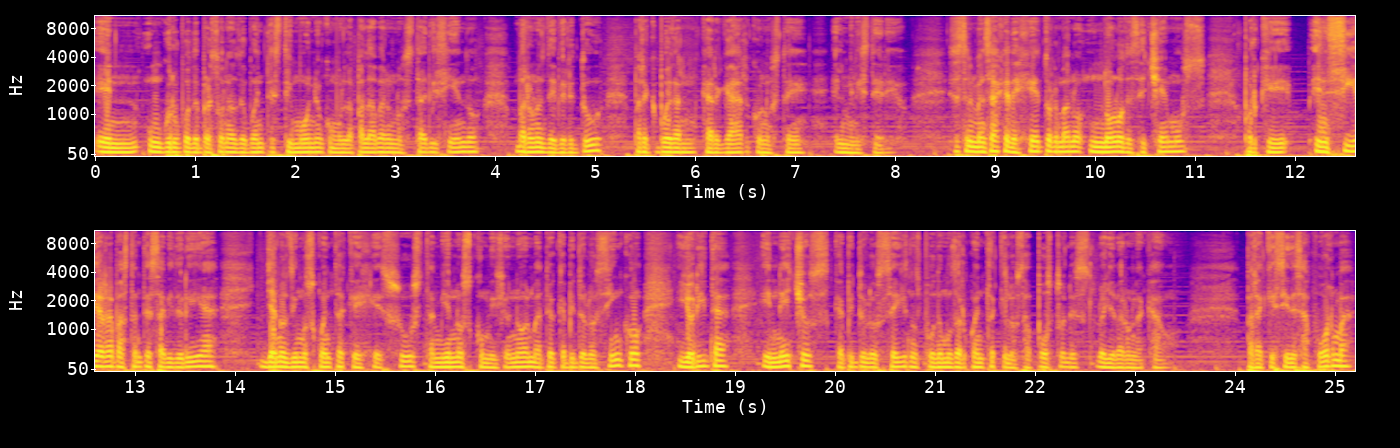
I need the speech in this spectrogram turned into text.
en un grupo de personas de buen testimonio, como la palabra nos está diciendo, varones de virtud, para que puedan cargar con usted el ministerio. Ese es el mensaje de Geto, hermano. No lo desechemos porque encierra bastante sabiduría. Ya nos dimos cuenta que Jesús también nos comisionó en Mateo capítulo 5 y ahorita en Hechos capítulo 6 nos podemos dar cuenta que los apóstoles lo llevaron a cabo. Para que si de esa forma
